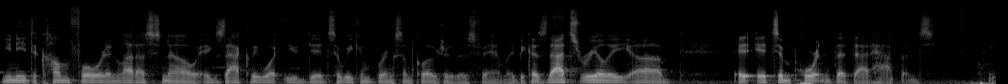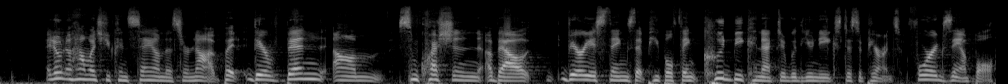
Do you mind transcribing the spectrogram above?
You need to come forward and let us know exactly what you did so we can bring some closure to this family because that's really, uh, it, it's important that that happens. I don't know how much you can say on this or not, but there have been um, some question about various things that people think could be connected with Unique's disappearance. For example,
